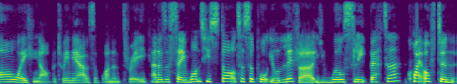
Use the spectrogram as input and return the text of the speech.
are waking up between the hours of one and three. And as I say, once you start to support your liver, you will sleep better. Quite often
